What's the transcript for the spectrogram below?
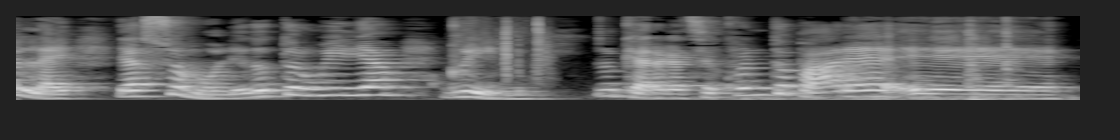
A lei e a sua moglie, dottor William Green. Ok ragazzi, a quanto pare eh,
